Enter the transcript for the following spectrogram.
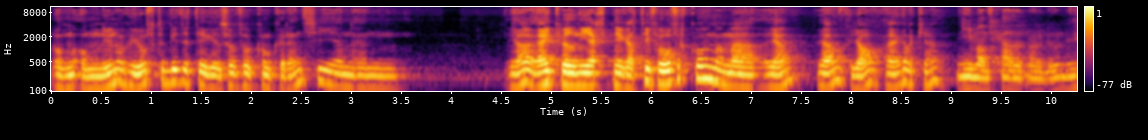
om, om nu nog je hoofd te bieden tegen zoveel concurrentie. En, en ja, ik wil niet echt negatief overkomen, maar ja, ja, ja, eigenlijk, ja. Niemand gaat het nog doen.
